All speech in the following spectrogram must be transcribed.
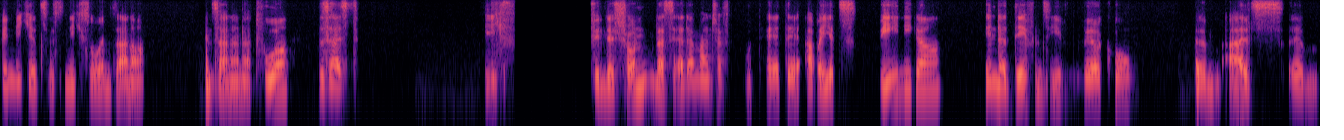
finde ich jetzt, ist nicht so in seiner, in seiner Natur. Das heißt, ich finde schon, dass er der Mannschaft gut täte, aber jetzt weniger in der defensiven Wirkung ähm, als ähm,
